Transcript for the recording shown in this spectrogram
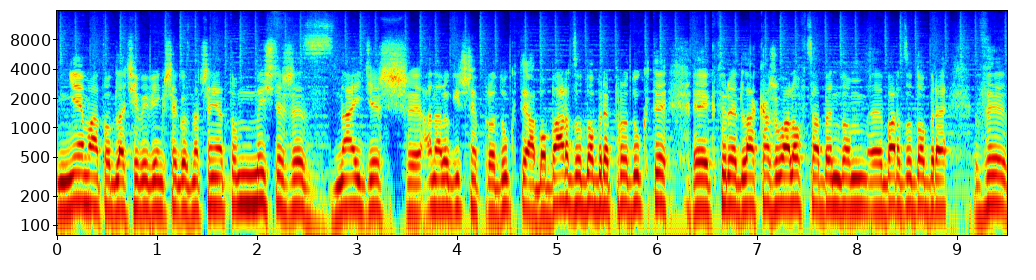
nie ma to dla Ciebie większego znaczenia, to myślę, że znajdziesz e, analogiczne produkty albo bardzo dobre produkty, e, które dla casualowca będą e, bardzo dobre w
